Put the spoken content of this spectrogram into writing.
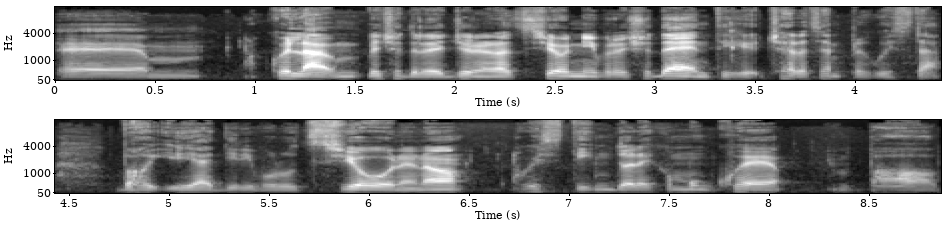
ehm, quella invece delle generazioni precedenti che c'era sempre questa voglia di rivoluzione, no? Quest'indole comunque un po'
